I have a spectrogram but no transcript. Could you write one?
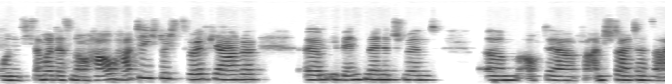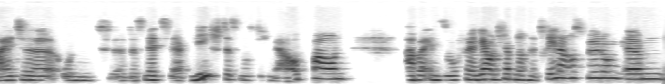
Und ich sag mal, das Know-how hatte ich durch zwölf Jahre ähm, Eventmanagement ähm, auf der Veranstalterseite und äh, das Netzwerk nicht. Das musste ich mir aufbauen. Aber insofern, ja, und ich habe noch eine Trainerausbildung. Ähm,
